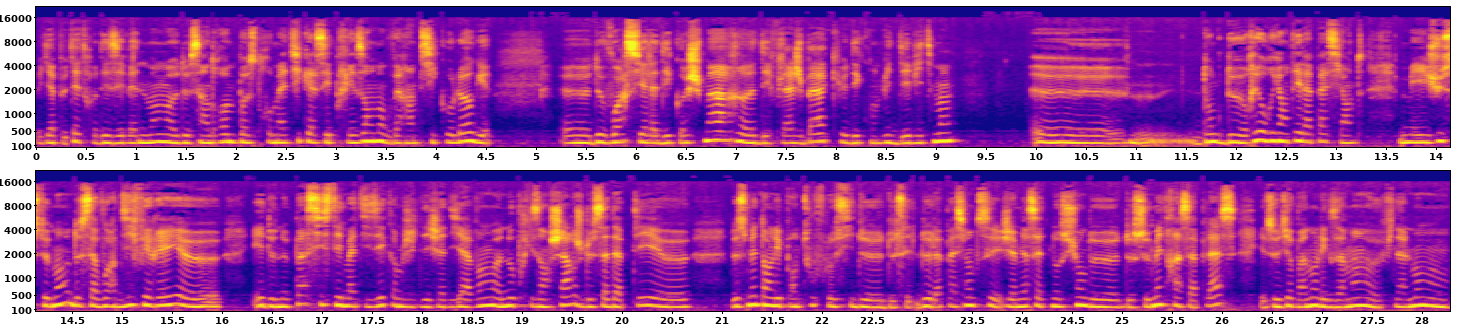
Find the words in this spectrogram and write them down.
il y a peut-être des événements de syndrome post-traumatique assez présents, donc vers un psychologue. de voir si elle a des cauchemars, des flashbacks, des conduites d'évitement. Euh, donc de réorienter la patiente, mais justement de savoir différer euh, et de ne pas systématiser, comme j'ai déjà dit avant, nos prises en charge, de s'adapter, euh, de se mettre dans les pantoufles aussi de, de, la patiente. J'aime bien cette notion de, de, se mettre à sa place et se dire, bah non, l'examen, finalement,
